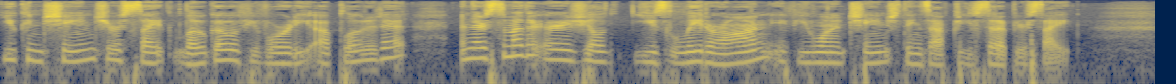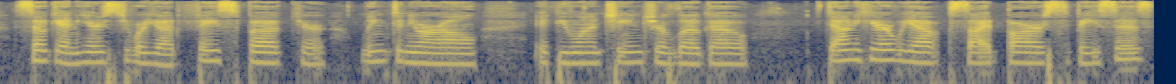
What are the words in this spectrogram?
you can change your site logo if you've already uploaded it. And there's some other areas you'll use later on if you want to change things after you've set up your site. So again, here's where you add Facebook, your LinkedIn URL, if you want to change your logo. Down here we have sidebar spaces.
